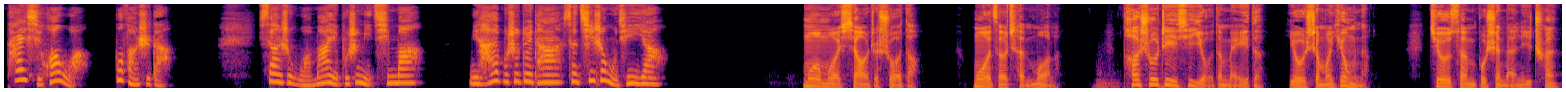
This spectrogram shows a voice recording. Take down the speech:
他也喜欢我，不妨事的。”像是我妈也不是你亲妈，你还不是对她像亲生母亲一样？默默笑着说道。莫泽沉默了。他说这些有的没的有什么用呢？就算不是南离川，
